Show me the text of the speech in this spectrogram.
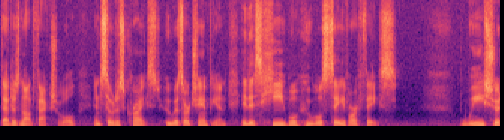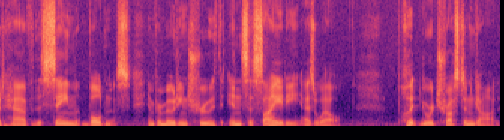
that is not factual, and so does Christ, who is our champion. It is He who will save our face we should have the same boldness in promoting truth in society as well. Put your trust in God,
